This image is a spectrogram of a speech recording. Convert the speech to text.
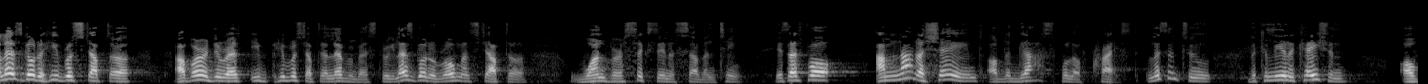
let's go to Hebrews chapter, I've already read Hebrews chapter 11, verse 3. Let's go to Romans chapter 1, verse 16 to 17. It says, For I'm not ashamed of the gospel of Christ. Listen to the communication of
